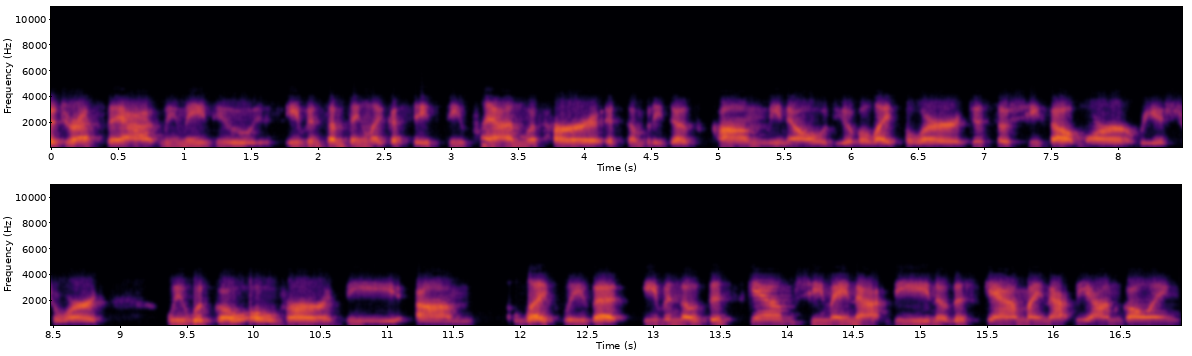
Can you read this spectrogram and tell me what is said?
address that. We may do even something like a safety plan with her if somebody does come, you know, do you have a life alert? Just so she felt more reassured. We would go over the um, likely that even though this scam, she may not be, you know, this scam might not be ongoing,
